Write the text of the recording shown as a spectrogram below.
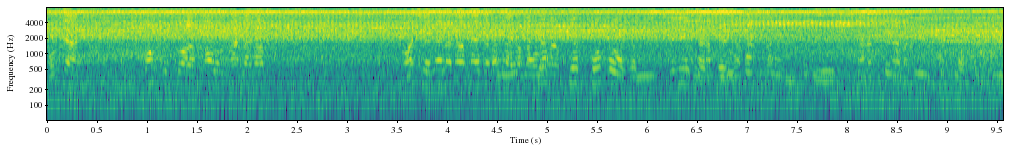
ผมจะ ควบคุมตัวเข้าโรงพักนะครับ ขอเชิญได้นะครับแม่จะต้องใช้กำลังนะครับเก็บพวกออกกันไม่ใช่จัดเป็นนะครับที่อยู่นะครับที่อะไรที่ที่เกี่ยวกับที่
